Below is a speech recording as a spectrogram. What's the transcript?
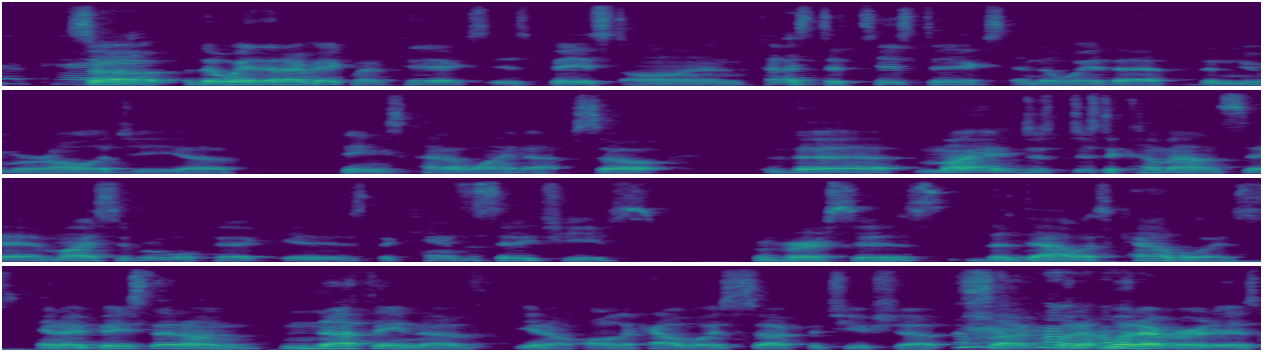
Okay. So the way that I make my picks is based on kind of statistics and the way that the numerology of things kind of line up. So the my just just to come out and say it, my Super Bowl pick is the Kansas City Chiefs versus the Dallas Cowboys. And I base that on nothing of, you know, oh, the Cowboys suck, the Chiefs suck, what, whatever it is.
